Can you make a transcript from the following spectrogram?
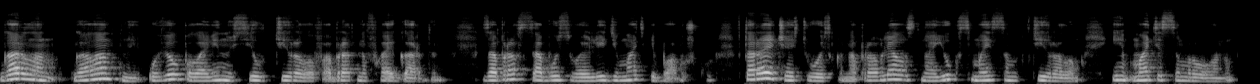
Гарлан Галантный увел половину сил Тиролов обратно в Хайгарден, забрав с собой свою леди-мать и бабушку. Вторая часть войска направлялась на юг с Мейсом Тиролом и Матисом Рованом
